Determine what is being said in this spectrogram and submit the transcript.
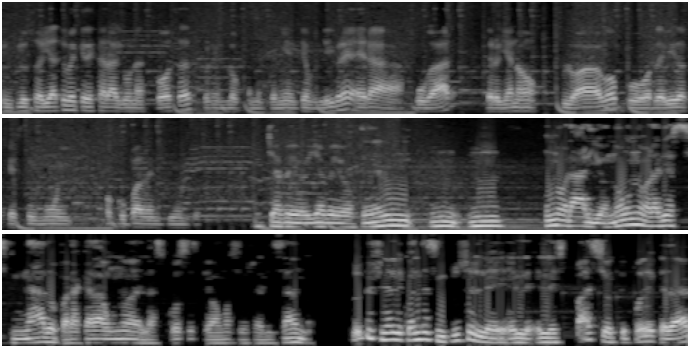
Incluso ya tuve que dejar algunas cosas. Por ejemplo, cuando tenía el tiempo libre era jugar, pero ya no lo hago por debido a que estoy muy ocupado en tiempo. Ya veo, ya veo. Tener un, un, horario, ¿no? Un horario asignado para cada una de las cosas que vamos a ir realizando. Creo que al final de cuentas incluso el, el, espacio que puede quedar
